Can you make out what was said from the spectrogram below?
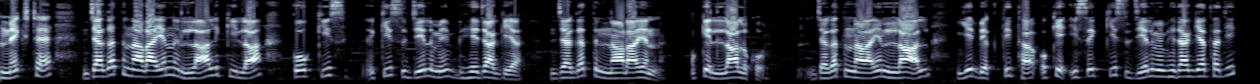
नेक्स्ट है, जगत नारायण लाल किला को किस किस जेल में भेजा गया? जगत नारायण, ओके, लाल को। जगत नारायण लाल, ये व्यक्ति था। ओके, इसे किस जेल में भेजा गया था जी?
